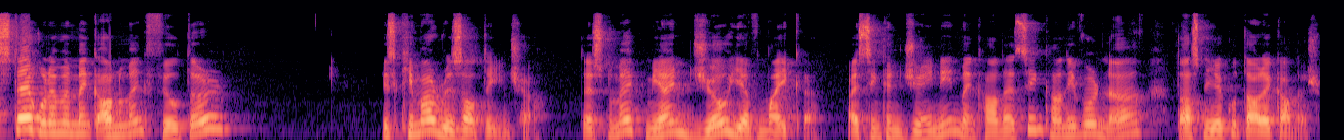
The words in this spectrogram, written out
ստեղ ուրեմն մենք անում ենք filter, իսկ հիմա result-ը ինչ է։ Տեսնում եք, միայն Joe եւ Mike-ը, այսինքն Jane-ին մենք հանեցինք, քանի որ նա 12 տարեկան էր։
